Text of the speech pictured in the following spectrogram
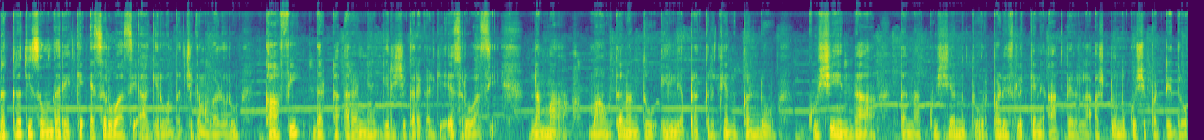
ಪ್ರಕೃತಿ ಸೌಂದರ್ಯಕ್ಕೆ ಹೆಸರುವಾಸಿ ಆಗಿರುವಂಥ ಚಿಕ್ಕಮಗಳೂರು ಕಾಫಿ ದಟ್ಟ ಅರಣ್ಯ ಗಿರಿಶಿಖರಗಳಿಗೆ ಹೆಸರುವಾಸಿ. ನಮ್ಮ ಮಾವುತನಂತೂ ಇಲ್ಲಿಯ ಪ್ರಕೃತಿಯನ್ನು ಕಂಡು ಖುಷಿಯಿಂದ ತನ್ನ ಖುಷಿಯನ್ನು ತೋರ್ಪಡಿಸಲಿಕ್ಕೇ ಆಗ್ತಿರಲಿಲ್ಲ. ಅಷ್ಟೊಂದು ಖುಷಿಪಟ್ಟಿದ್ದರು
